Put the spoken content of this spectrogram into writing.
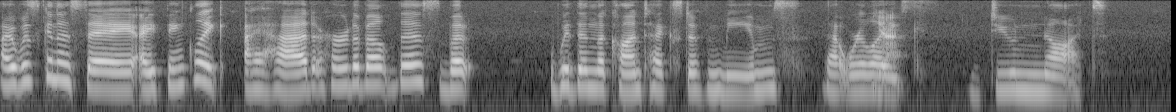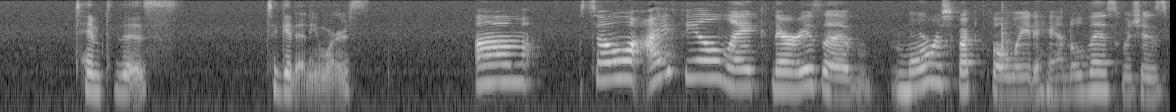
I was gonna say, I think like I had heard about this, but within the context of memes that were like, Yes. do not tempt this to get any worse. Um, so I feel like there is a more respectful way to handle this, which is,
